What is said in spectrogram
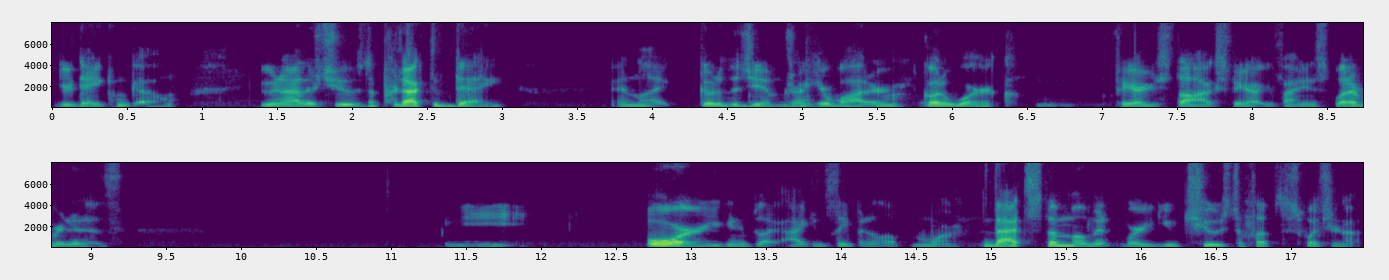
your day can go. You can either choose the productive day and like go to the gym, drink your water, go to work, figure out your stocks, figure out your finance, whatever it is. Or you can be like, I can sleep in a little bit more. That's the moment where you choose to flip the switch or not.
